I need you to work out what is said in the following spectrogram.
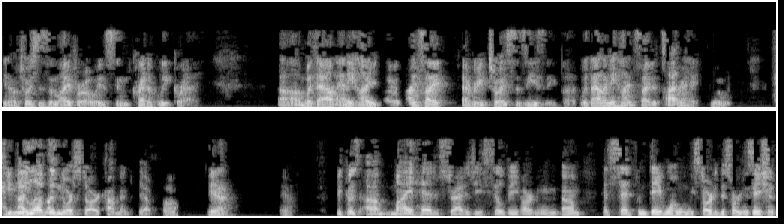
You know, choices in life are always incredibly gray um, without any hindsight. With hindsight, every choice is easy, but without any hindsight, it's I, great. I love the North Star comment. Yeah. Oh, yeah. Yeah. Because, um, my head of strategy, Sylvie Harton, um, has said from day one when we started this organization,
